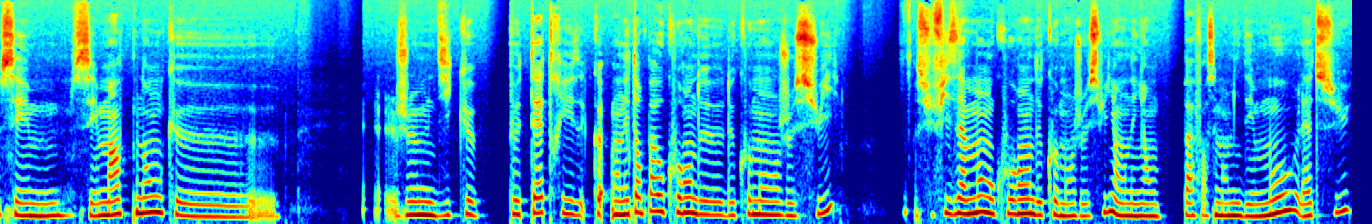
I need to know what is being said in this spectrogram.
C'est maintenant que je me dis que peut-être, en n'étant pas au courant de, comment je suis, suffisamment au courant de comment je suis, en n'ayant pas forcément mis des mots là-dessus,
